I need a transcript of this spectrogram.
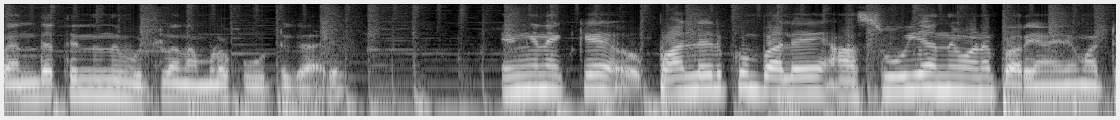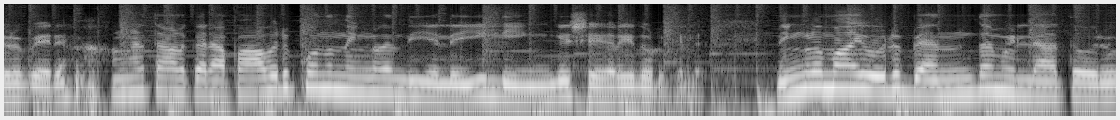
ബന്ധത്തിൽ നിന്ന് വിട്ടുള്ള നമ്മുടെ കൂട്ടുകാർ. എങ്ങനെയൊക്കെ പലർക്കും പല അസൂയ എന്ന് വേണേൽ പറയാം അതിന് മറ്റൊരു പേര്. അങ്ങനത്തെ ആൾക്കാർ അപ്പോൾ അവർക്കൊന്നും നിങ്ങൾ എന്ത് ചെയ്യില്ല? ഈ ലിങ്ക് ഷെയർ ചെയ്ത് കൊടുക്കില്ല? നിങ്ങളുമായി ഒരു ബന്ധമില്ലാത്ത ഒരു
